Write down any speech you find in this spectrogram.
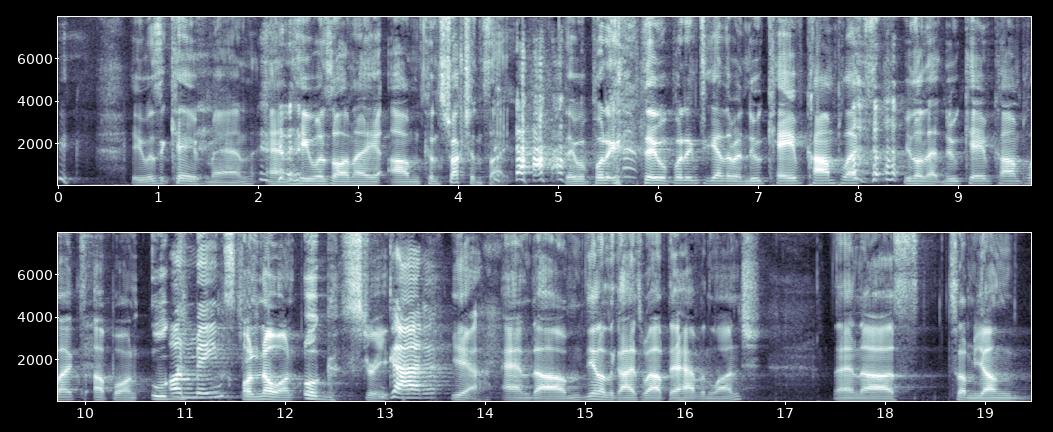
he was a caveman, and he was on a um, construction site. They were putting they were putting together a new cave complex. You know that new cave complex up on Ugg. on main street Oh no, on Ugg Street. got it Yeah, and um, you know the guys were out there having lunch, and uh, some young,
